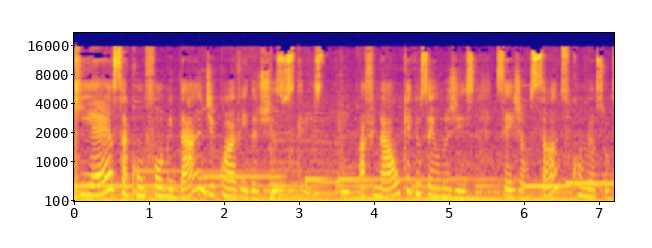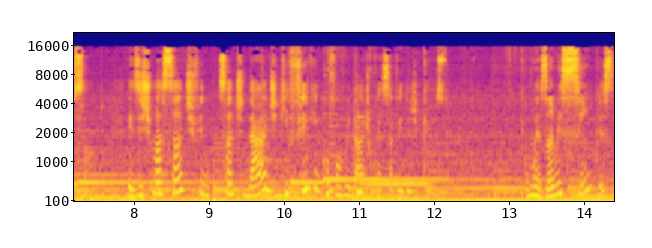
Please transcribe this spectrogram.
que é essa conformidade com a vida de Jesus Cristo. Afinal, o que, é que o Senhor nos diz? Sejam santos como eu sou santo. Existe uma santidade que fica em conformidade com essa vida de Cristo. Um exame simples,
